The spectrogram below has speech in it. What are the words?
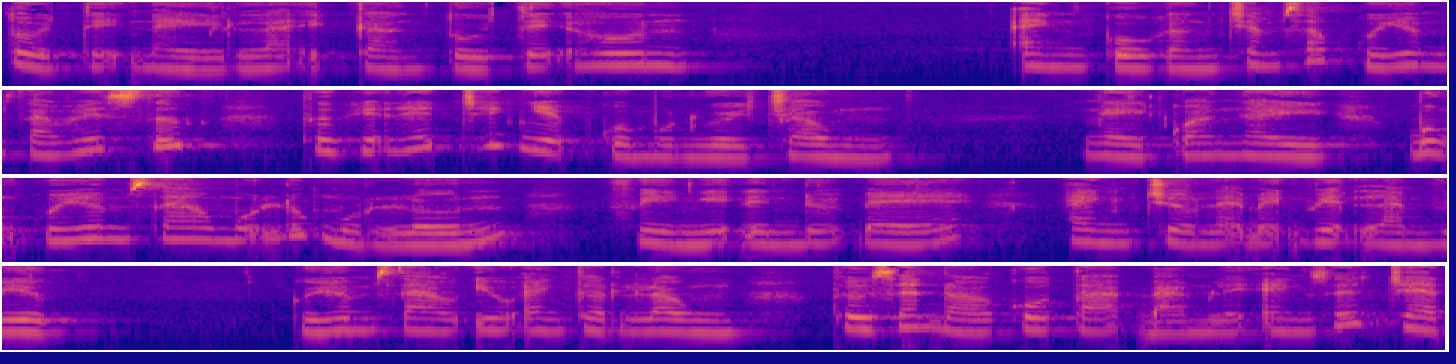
tồi tệ này lại càng tồi tệ hơn. Anh cố gắng chăm sóc quý hâm giao hết sức, thực hiện hết trách nhiệm của một người chồng. Ngày qua ngày, bụng quý hâm giao mỗi lúc một lớn, vì nghĩ đến đứa bé, anh trở lại bệnh viện làm việc. Quý hâm giao yêu anh thật lòng, thời gian đó cô ta bám lấy anh rất chặt,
